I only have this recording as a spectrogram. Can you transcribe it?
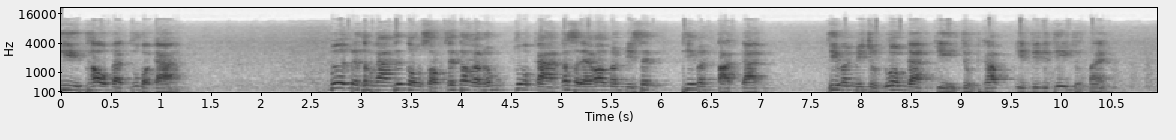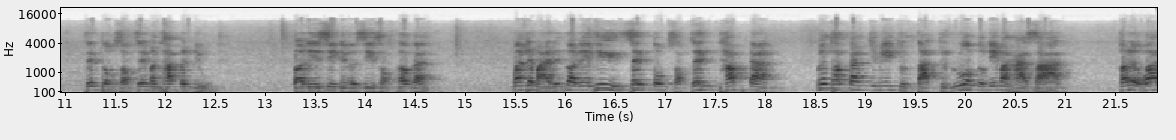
ที่เท่ากันทุกประการ เมื่อเป็นสมการเส้นตรงสองเส้นเท่ากันทุกประการ ก็แสดงว่ามันมีเส้นที่มันตัดกัน ที่มันมีจุดร่วมกันกี่จุดครับอินฟินิตี้จุดไหมเส้นตรงสองเส้นมันทับกันอยู่กรณี c 1กับ c 2เท่ากัน มันจะหมายถึงกรณีที่เส้นตรงสองเส้นทับกัน เมื่อทับกันจะมีจุดตัดจุดร่วมตรงนี้มหาศาลเขาเรียกว่า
